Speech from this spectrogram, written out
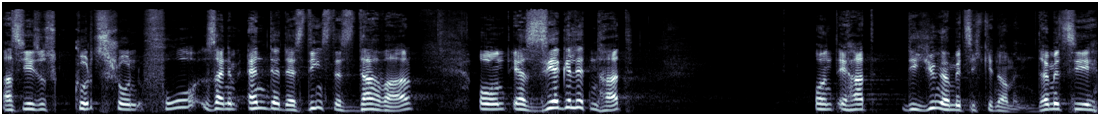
als Jesus kurz schon vor seinem Ende des Dienstes da war und er sehr gelitten hat und er hat die Jünger mit sich genommen, damit sie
